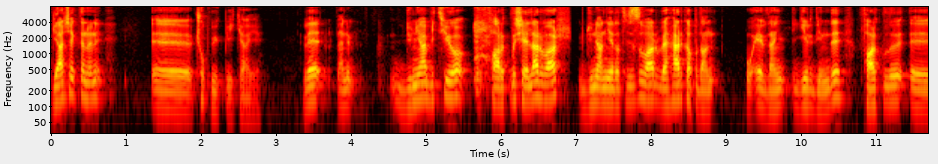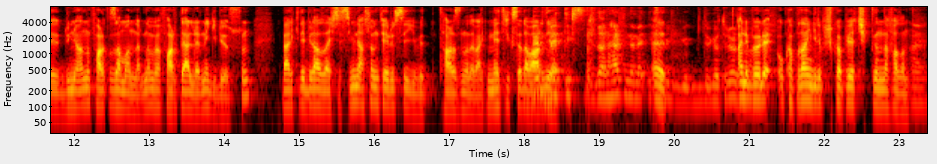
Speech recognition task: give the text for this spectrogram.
Gerçekten hani e, çok büyük bir hikaye. Ve hani dünya bitiyor, farklı şeyler var, dünyanın yaratıcısı var ve her kapıdan o evden girdiğinde farklı e, dünyanın farklı zamanlarına ve farklı yerlerine gidiyorsun. Belki de biraz da işte simülasyon teorisi gibi tarzında da belki Matrix'te de vardı ya. Matrix cidden her filmde Matrix'i Evet. gö- gö- götürüyoruz Hani ama- böyle o kapıdan girip şu kapıya çıktığında falan. Evet.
